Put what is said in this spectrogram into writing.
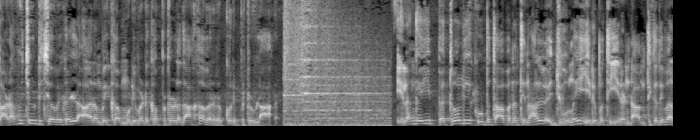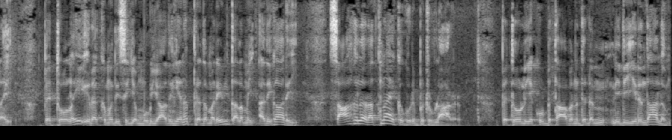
கடவுச்சீட்டு சேவைகள் ஆரம்பிக்க முடிவெடுக்கப்பட்டுள்ளதாக அவர் குறிப்பிட்டுள்ளார். இலங்கை பெட்ரோலிய கூட்டுத்தாபனத்தினால் ஜூலை இருபத்தி இரண்டாம் தேதி வரை பெட்ரோலை இறக்குமதி செய்ய முடியாது என பிரதமரின் தலைமை அதிகாரி சாகல ரத்நாயக்க குறிப்பிட்டுள்ளார். பெட்ரோலிய கூட்டுத்தாபனத்திடம் நிதி இருந்தாலும்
